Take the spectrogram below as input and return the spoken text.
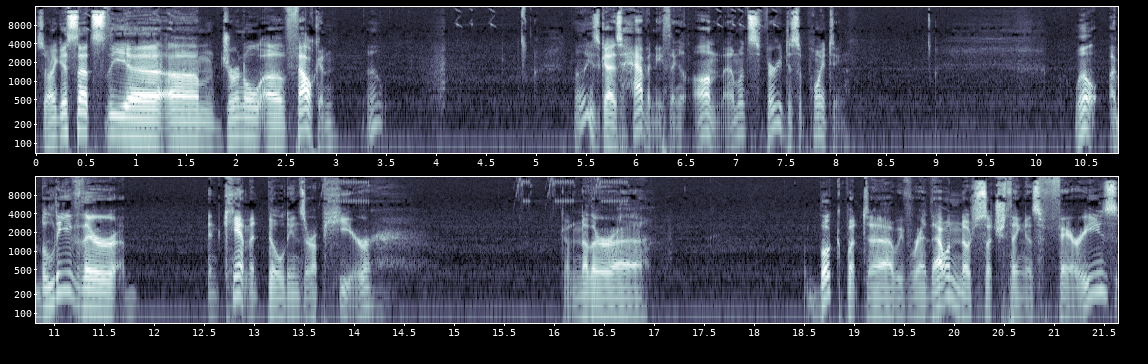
So I guess that's the uh, um, Journal of Falcon. Well, none of these guys have anything on them. It's very disappointing. Well, I believe their encampment buildings are up here. Got another uh, book, but uh, we've read that one. No such thing as fairies.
